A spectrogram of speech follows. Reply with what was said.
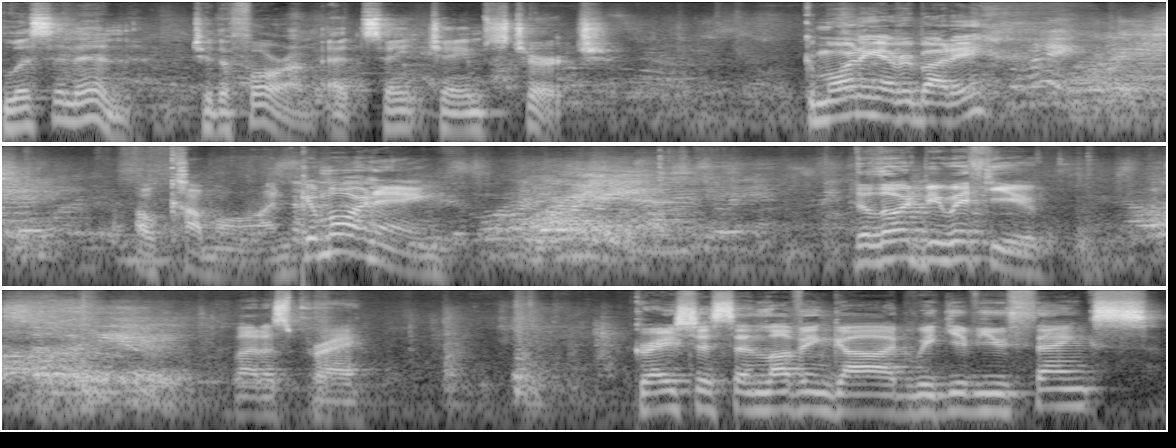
Listen in to the forum at St. James Church. Good morning, everybody. Oh, come on. Good morning. The Lord be with you. Let us pray. Gracious and loving God, we give you thanks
